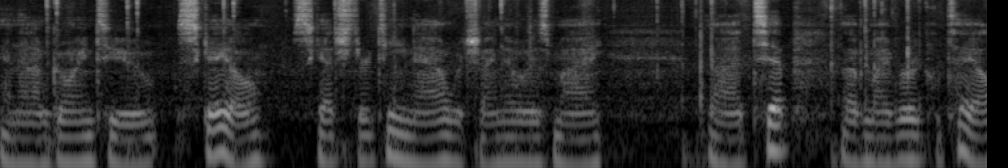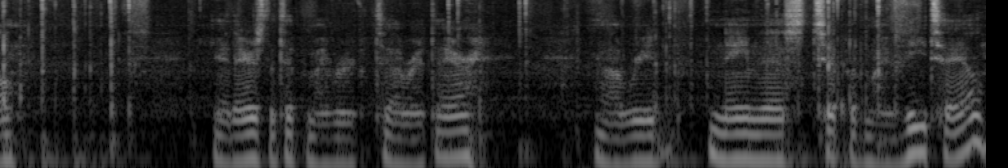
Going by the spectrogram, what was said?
And then I'm going to scale sketch 13 now, which I know is my uh, tip of my vertical tail yeah, there's the tip of my vertical tail right there. I'll rename this tip of my V-tail.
